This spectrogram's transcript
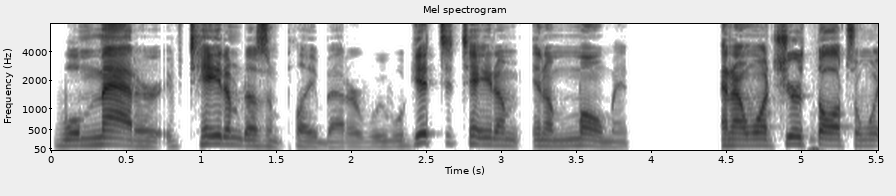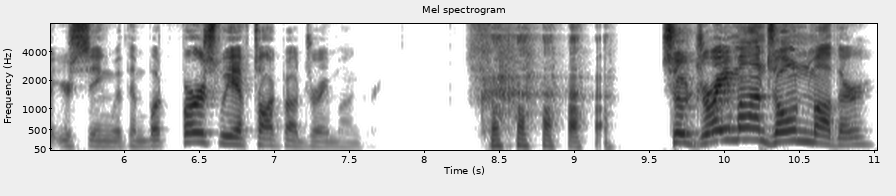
will matter if Tatum doesn't play better. We will get to Tatum in a moment. And I want your thoughts on what you're seeing with him. But first, we have to talk about Draymond Green. So Draymond's own mother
